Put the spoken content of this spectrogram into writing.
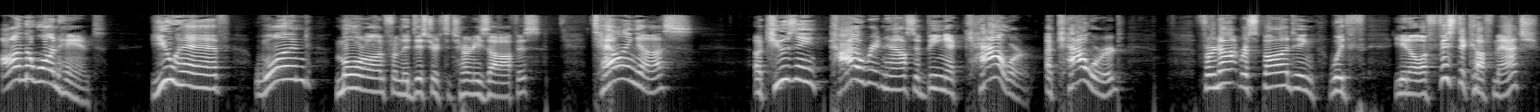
on the one hand, you have one moron from the district attorney's office telling us accusing Kyle Rittenhouse of being a coward, a coward for not responding with, you know, a fisticuff match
